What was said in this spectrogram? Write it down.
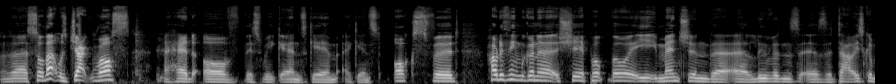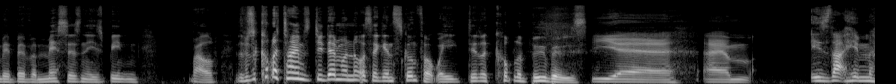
Uh, so that was Jack Ross ahead of this weekend's game against Oxford. How do you think we're going to shape up, though? He mentioned that uh, Loovens is a doubt. He's going to be a bit of a miss, isn't he? He's been. Well, there was a couple of times, did anyone notice against Scunthorpe, where he did a couple of boo boos? Yeah. Um, is that him? I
